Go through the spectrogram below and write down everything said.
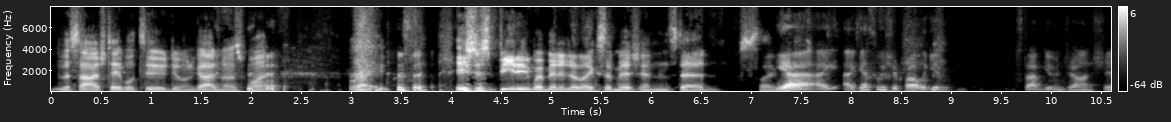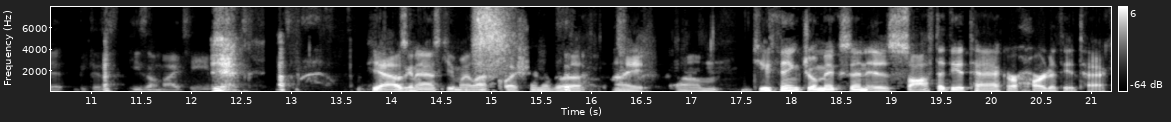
massage table too, doing God knows what. right. he's just beating women into like submission instead. Just like yeah, I, I guess we should probably give stop giving John shit because he's on my team. Yeah. Yeah, I was going to ask you my last question of the night. Um, do you think Joe Mixon is soft at the attack or hard at the attack?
